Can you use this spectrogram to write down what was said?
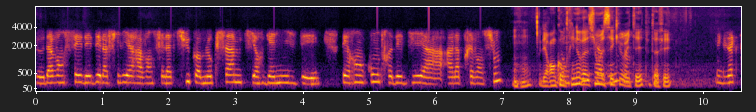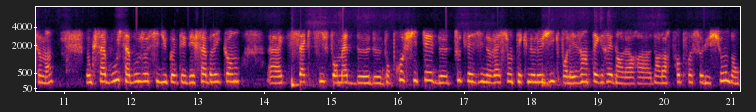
d'avancer, d'aider la filière à avancer là-dessus, comme l'Oxam qui organise des, des rencontres dédiées à, à la prévention. Mhm. Les rencontres innovation et sécurité, tout à fait. Exactement. Donc ça bouge, ça bouge aussi du côté des fabricants euh, qui s'activent pour mettre de, pour profiter de toutes les innovations technologiques pour les intégrer dans leur euh, dans leurs propres solutions. Donc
